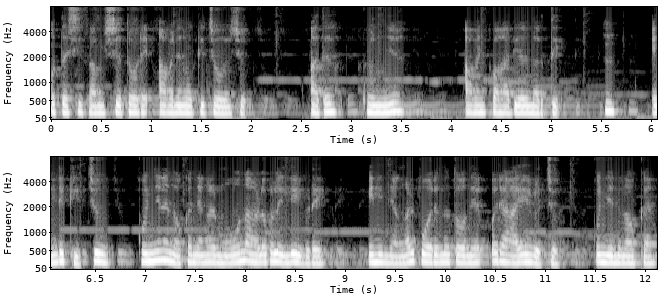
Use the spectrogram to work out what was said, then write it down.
മുത്തശ്ശി സംശയത്തോടെ അവനെ നോക്കി ചോദിച്ചു. അത് കുഞ്ഞ് അവൻ പാതിയിൽ നിർത്തി. "ഉം, എന്റെ കിച്ചു കുഞ്ഞിനെ നോക്കാൻ ഞങ്ങൾ മൂന്നാളുകളില്ലേ ഇവിടെ? ഇനി ഞങ്ങൾ പോരെന്ന് തോന്നിയാൽ ഒരായെ വെച്ചു കുഞ്ഞിനെ നോക്കാൻ?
